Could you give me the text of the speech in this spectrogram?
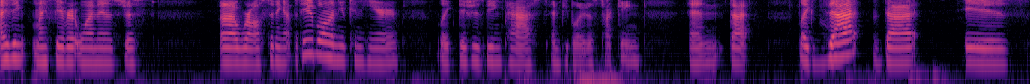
I think my favorite one is just uh, we're all sitting at the table, and you can hear like dishes being passed, and people are just talking, and that, like that, that is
